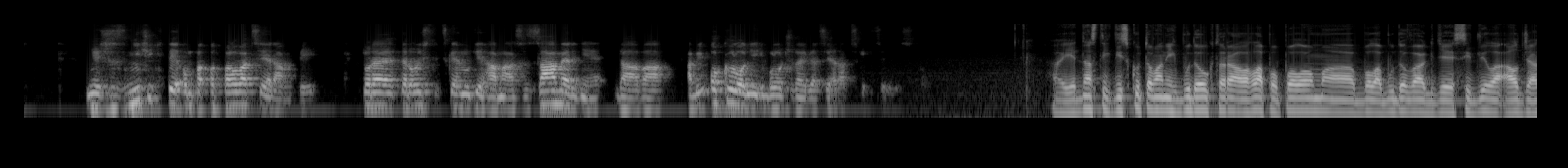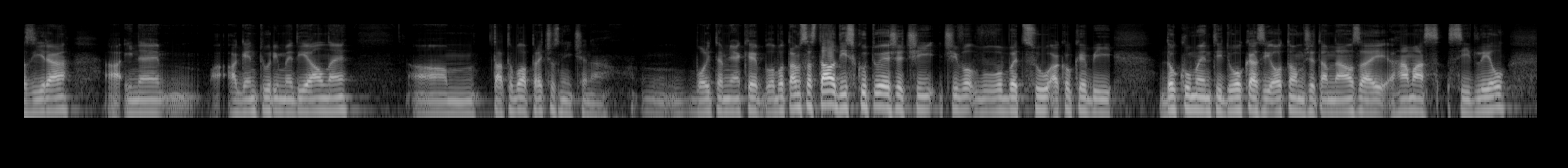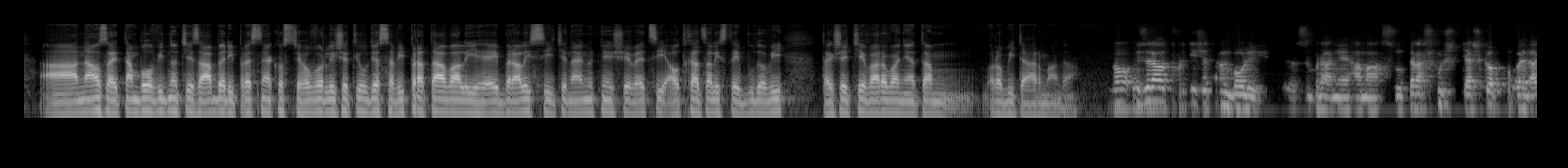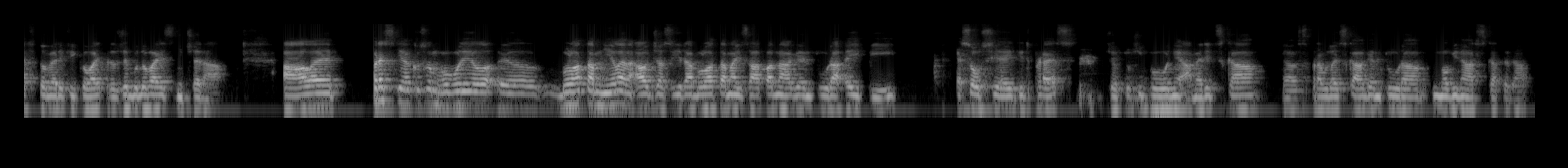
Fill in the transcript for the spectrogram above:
než zničiť tie odpalovacie rampy, ktoré teroristické hnutie Hamas zámerne dáva, aby okolo nich bolo čo najviac arabských civilistov. Jedna z tých diskutovaných budov, ktorá lahla popolom, bola budova, kde sídlila Al Jazeera a iné agentúry mediálne. táto bola prečo zničená? Boli tam nejaké, lebo tam sa stále diskutuje, že či, či vôbec sú ako keby dokumenty, dôkazy o tom, že tam naozaj Hamas sídlil. A naozaj tam bolo vidno tie zábery, presne ako ste hovorili, že tí ľudia sa vypratávali, hej, brali si tie najnutnejšie veci a odchádzali z tej budovy, takže tie varovania tam robí tá armáda. No, Izrael tvrdí, že tam boli zbranie Hamasu. Teraz už ťažko povedať, to verifikovať, pretože budova je zničená. Ale presne ako som hovoril, e, bola tam nielen Al Jazeera, bola tam aj západná agentúra AP, Associated Press, čo je tuším pôvodne americká spravodajská agentúra, novinárska teda.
